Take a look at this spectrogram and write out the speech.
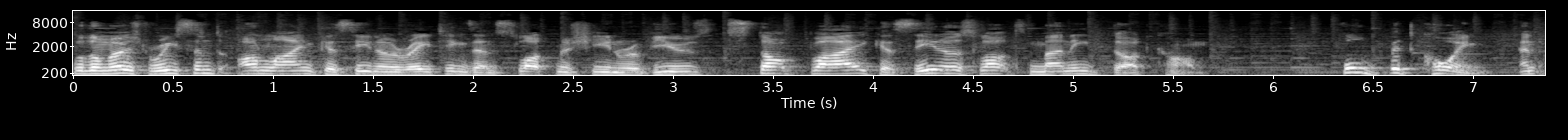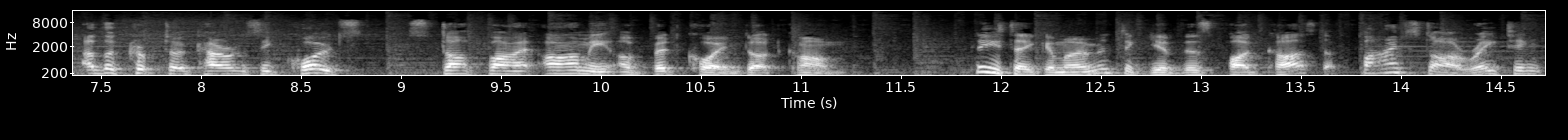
For the most recent online casino ratings and slot machine reviews, stop by CasinoSlotsMoney.com. For Bitcoin and other cryptocurrency quotes, stop by ArmyOfBitcoin.com. Please take a moment to give this podcast a five star rating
